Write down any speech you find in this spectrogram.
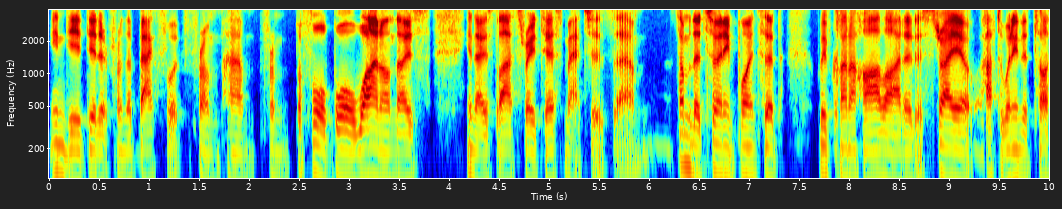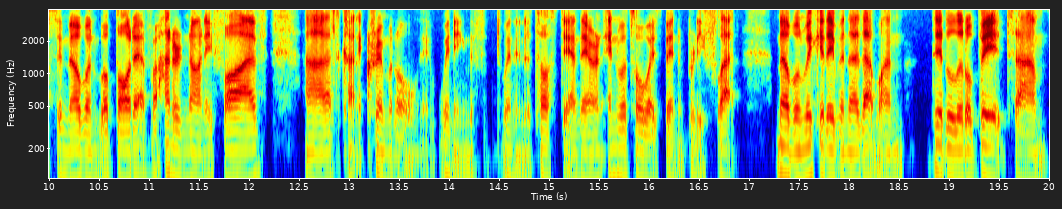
India did it from the back foot from um, from before ball one on those in those last three Test matches. Um, some of the turning points that we've kind of highlighted: Australia after winning the toss in Melbourne were bowled out for 195. Uh, that's kind of criminal winning the winning the toss down there, and, and what's always been a pretty flat Melbourne wicket, even though that one did a little bit. Um,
